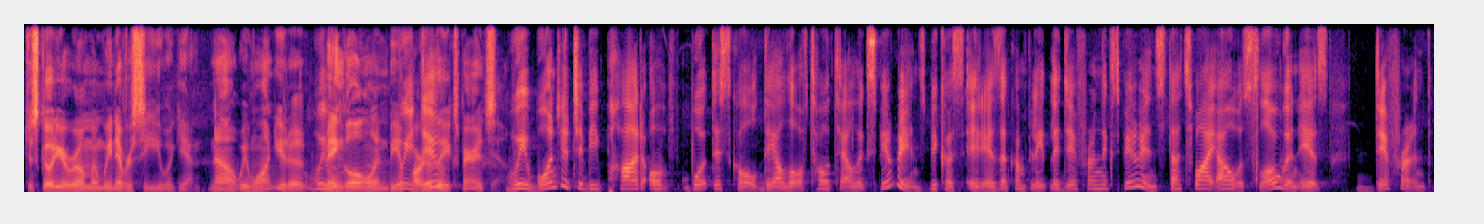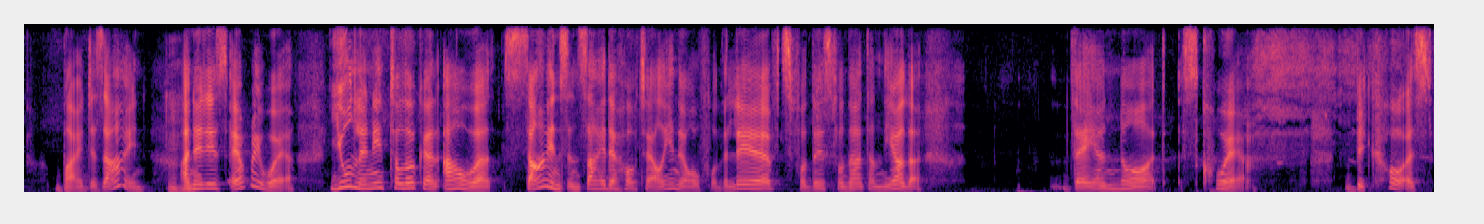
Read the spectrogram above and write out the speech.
just go to your room and we never see you again. No, we want you to We- mingle and be a we part of the experience. We want you to be part of what is called the Aloft Hotel experience because it is a completely different experience. That's why our slogan is different by design, mm-hmm. and it is everywhere. You only need to look at our signs inside the hotel, you know, for the lifts, for this, for that, and the other. They are not square because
